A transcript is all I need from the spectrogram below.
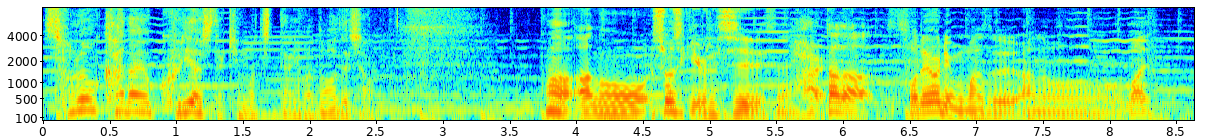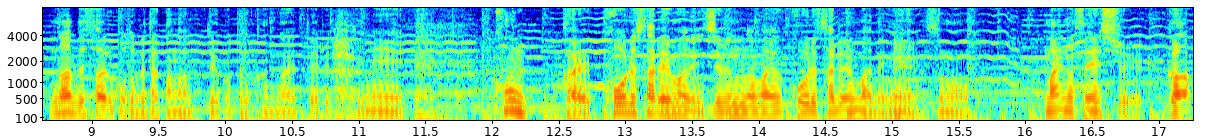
それを課題をクリアした気持ちって今どうでしょう？まああの正直嬉しいですね、はい。ただそれよりもまずあのまあなんでサルコ飛べたかなっていうことを考えている時に、え今回コールされるまでに自分の名前がコールされるまでに、え。その前の選手が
